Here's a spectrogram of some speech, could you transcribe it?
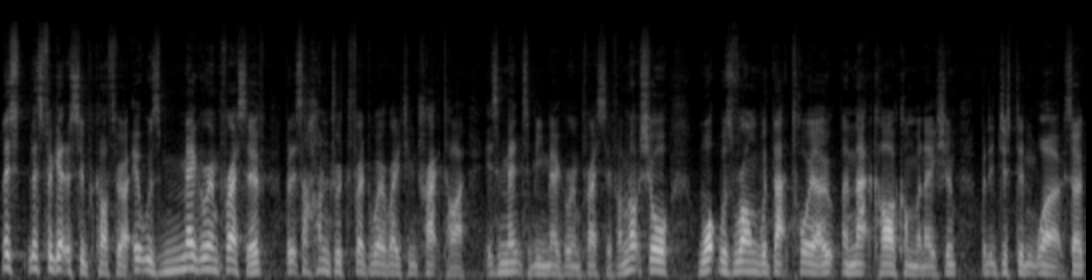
let's, let's forget the Supercar 3R. It was mega impressive, but it's a 100 treadwear rating track tyre. It's meant to be mega impressive. I'm not sure what was wrong with that Toyo and that car combination, but it just didn't work. So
